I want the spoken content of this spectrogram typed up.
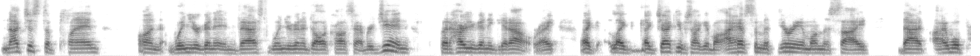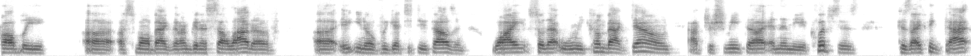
not just a plan on when you're going to invest, when you're going to dollar cost average in, but how you're going to get out, right? Like like like Jackie was talking about. I have some Ethereum on the side that I will probably uh, a small bag that I'm going to sell out of. Uh, you know, if we get to 2000, why? So that when we come back down after Shemitah and then the eclipses, because I think that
